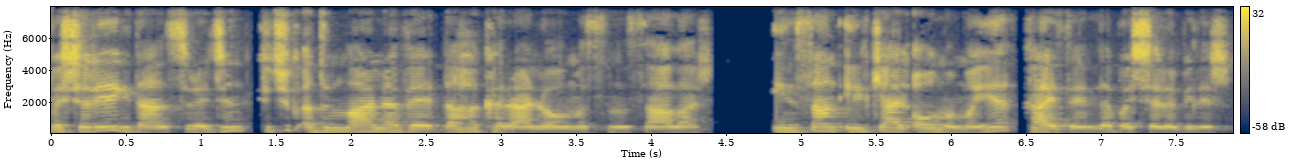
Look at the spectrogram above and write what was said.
başarıya giden sürecin küçük adımlarla ve daha kararlı olmasını sağlar. İnsan ilkel olmamayı Kaizen ile başarabilir.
